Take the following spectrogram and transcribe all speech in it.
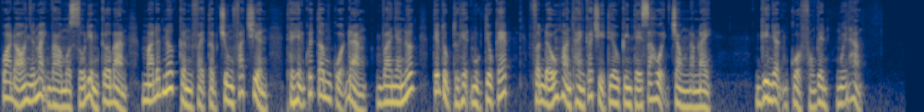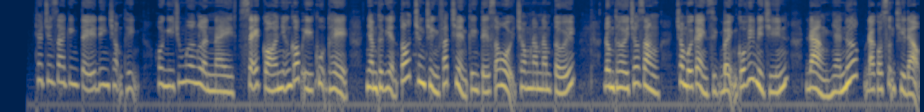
Qua đó nhấn mạnh vào một số điểm cơ bản mà đất nước cần phải tập trung phát triển, thể hiện quyết tâm của Đảng và nhà nước tiếp tục thực hiện mục tiêu kép, phấn đấu hoàn thành các chỉ tiêu kinh tế xã hội trong năm nay. Ghi nhận của phóng viên Nguyễn Hằng. Theo chuyên gia kinh tế Đinh Trọng Thịnh, Hội nghị Trung ương lần này sẽ có những góp ý cụ thể nhằm thực hiện tốt chương trình phát triển kinh tế xã hội trong 5 năm tới – đồng thời cho rằng trong bối cảnh dịch bệnh COVID-19, Đảng, Nhà nước đã có sự chỉ đạo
